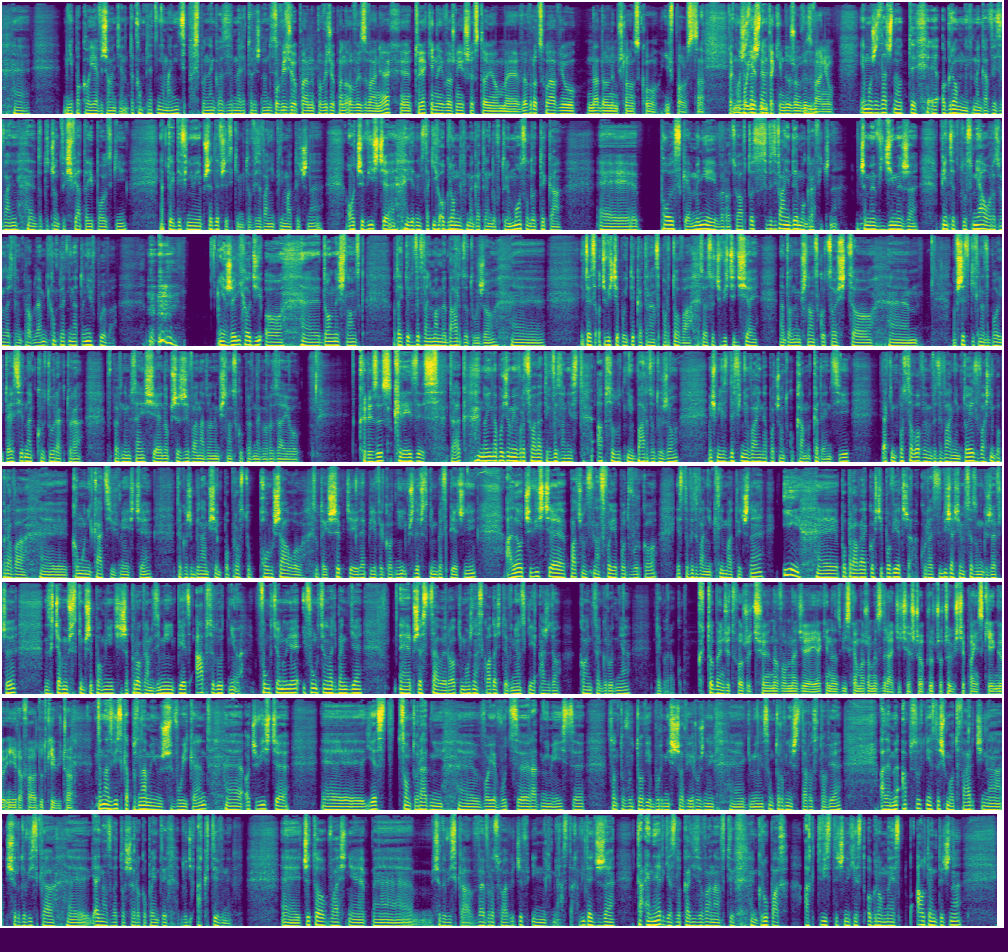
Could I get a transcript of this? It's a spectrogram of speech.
niepokoje w rządzie. No, to kompletnie nie ma nic wspólnego z merytoryczną dyskusją. Powiedział pan, powiedział pan o wyzwaniach. E, To jakie najważniejsze stoją e, we Wrocławiu, na Dolnym Śląsku i w Polsce? Tak Może po jednym zacznę- takim dużym wyzwaniu. Ja może zacznę od tych e, ogromnych mega wyzwań dotyczących świata i Polski. Ja tutaj definiuję przede wszystkim to wyzwanie klimatyczne. Oczywiście jednym z takich ogromnych megatrendów, który mocno dotyka Polskę, mniej Wrocław, to jest wyzwanie demograficzne. Czy my widzimy, że 500 plus miało rozwiązać ten problem i kompletnie na to nie wpływa. Jeżeli chodzi o e, Dolny Śląsk, tutaj tych wyzwań mamy bardzo dużo. E, I to jest oczywiście polityka transportowa. To jest oczywiście dzisiaj na Dolnym Śląsku coś, co em, no, wszystkich nas boi. To jest jednak kultura, która w pewnym sensie no, przeżywa na Dolnym Śląsku pewnego rodzaju Kryzys? kryzys, tak? No i na poziomie Wrocławia tych wyzwań jest absolutnie bardzo dużo. Myśmy je zdefiniowali na początku kadencji. Takim podstawowym wyzwaniem to jest właśnie poprawa e, komunikacji w mieście, tego, żeby nam się po prostu poruszało tutaj szybciej, lepiej, wygodniej i przede wszystkim bezpieczniej. Ale oczywiście, patrząc na swoje podwórko, jest to wyzwanie klimatyczne i e, poprawa jakości powietrza. Akurat zbliża się sezon grzewczy, więc chciałbym wszystkim przypomnieć, że program Zmień Piec absolutnie funkcjonuje i funkcjonować będzie e, przez cały rok i można składać te wnioski aż do końca grudnia tego roku. Kto będzie tworzyć Nową Nadzieję? Jakie nazwiska możemy zdradzić? Jeszcze oprócz oczywiście pańskiego i Rafała Dudkiewicza. Te nazwiska poznamy już w weekend. E, oczywiście jest, są to radni e, wojewódzcy, radni miejscy, są to wójtowie, burmistrzowie różnych e, gmin, są to również starostowie, ale my absolutnie jesteśmy otwarci na środowiska, e, ja nazwę to szeroko pojętych ludzi aktywnych. E, czy to właśnie e, środowiska we Wrocławiu, czy w innych miastach. Widać, że ta energia zlokalizowana w tych grupach aktywistycznych jest ogromna, jest autentyczna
